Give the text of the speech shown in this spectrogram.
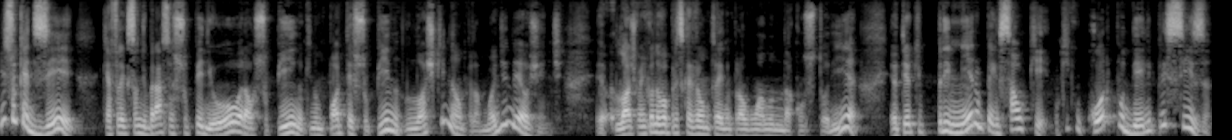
Isso quer dizer que a flexão de braço é superior ao supino, que não pode ter supino? Lógico que não, pelo amor de Deus, gente. Eu, logicamente, quando eu vou prescrever um treino para algum aluno da consultoria, eu tenho que primeiro pensar o quê? O que, que o corpo dele precisa.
